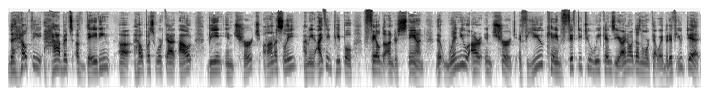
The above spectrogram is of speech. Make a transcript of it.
the healthy habits of dating uh, help us work that out. Being in church, honestly, I mean, I think people fail to understand that when you are in church, if you came 52 weekends a year, I know it doesn't work that way, but if you did,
